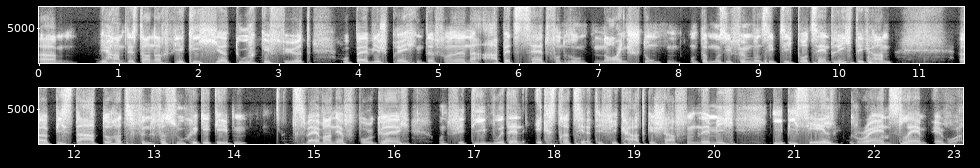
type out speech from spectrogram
Ähm, wir haben das dann auch wirklich äh, durchgeführt, wobei wir sprechen da von einer Arbeitszeit von rund neun Stunden. Und da muss ich 75 Prozent richtig haben. Äh, bis dato hat es fünf Versuche gegeben. Zwei waren erfolgreich und für die wurde ein Extra-Zertifikat geschaffen, nämlich EBCL Grand Slam Award.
